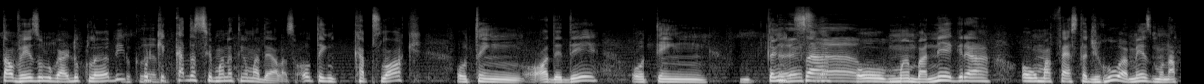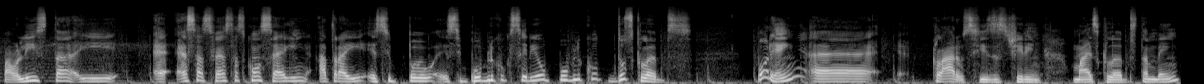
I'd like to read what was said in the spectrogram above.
talvez o lugar do clube, Do clube. porque cada semana tem uma delas. Ou tem Caps Lock, ou tem ODD, ou tem Tança, Dança, ou Mamba Negra, ou uma festa de rua mesmo na Paulista. E é, essas festas conseguem atrair esse, esse público que seria o público dos clubes. Porém, é, claro, se existirem mais clubes também,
